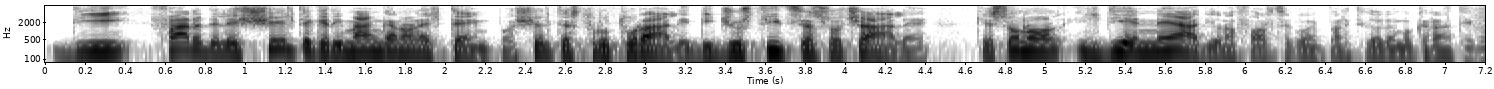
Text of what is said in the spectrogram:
di fare delle scelte che rimangano nel tempo, scelte strutturali, di giustizia sociale, che sono il DNA di una forza come il Partito Democratico.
